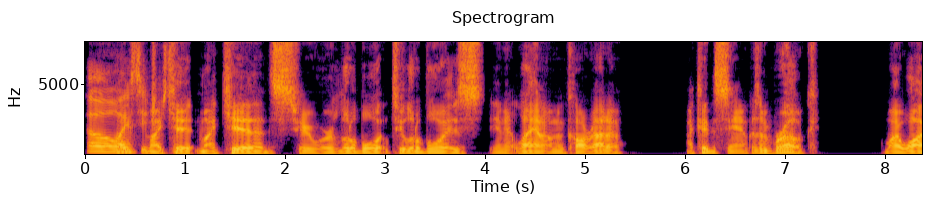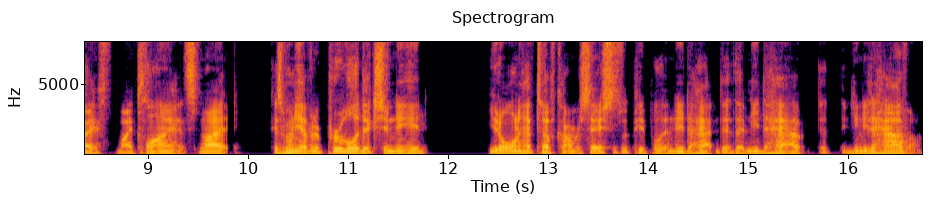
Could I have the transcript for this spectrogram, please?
Oh, I see. My kid, my kids who were little boy, two little boys in Atlanta. I'm in Colorado. I couldn't see them because I'm broke. My wife, my clients, my because when you have an approval addiction need, you don't want to have tough conversations with people that need to have that need to have that you need to have them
